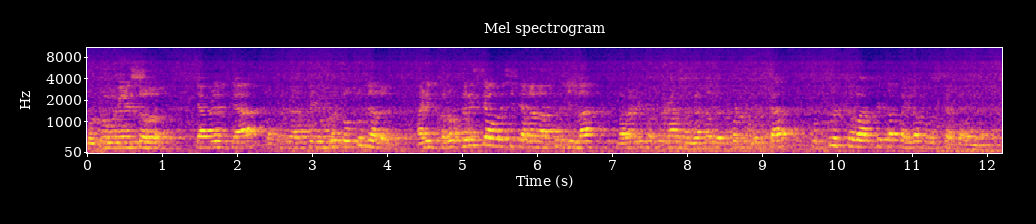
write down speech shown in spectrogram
फोटो वगैरेसह त्यावेळेस त्या पत्रकाराचं एवढं कौतुक झालं. आणि खरोखरीच त्या वर्षी त्याला लातूर जिल्हा मराठी पत्रकार संघाचा दर्पण पुरस्कार उत्कृष्ट वार्तेचा पहिला पुरस्कार त्याला मिळाला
